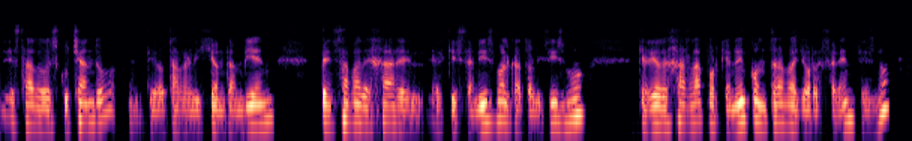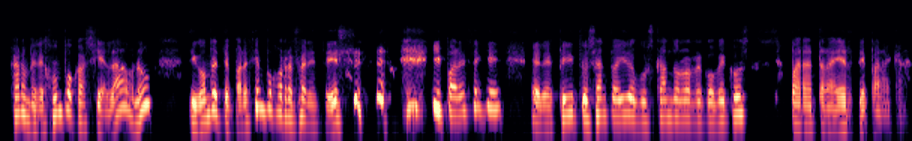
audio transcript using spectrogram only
he estado escuchando de otra religión también, pensaba dejar el, el cristianismo, el catolicismo, quería dejarla porque no encontraba yo referentes, ¿no? Claro, me dejó un poco así helado, ¿no? Digo, hombre, ¿te parece un poco referentes? y parece que el Espíritu Santo ha ido buscando los recovecos para traerte para acá.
